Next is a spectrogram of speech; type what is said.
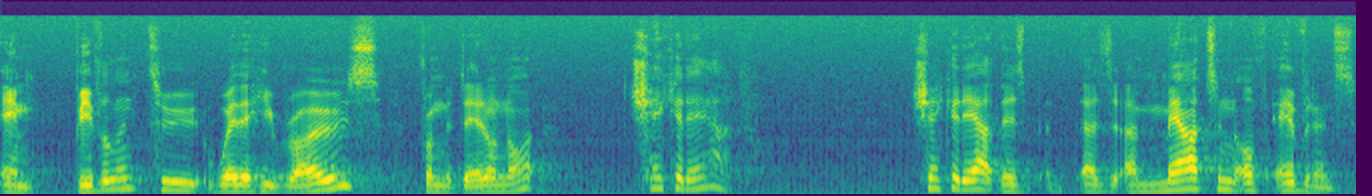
ambivalent to whether he rose from the dead or not, check it out. Check it out. There's, there's a mountain of evidence.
